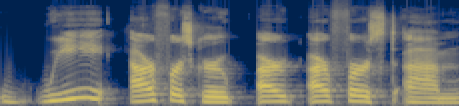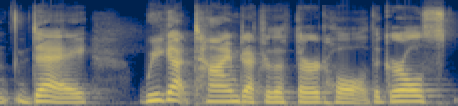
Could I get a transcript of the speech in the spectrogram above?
we, our first group, our our first um, day, we got timed after the third hole. The girls,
